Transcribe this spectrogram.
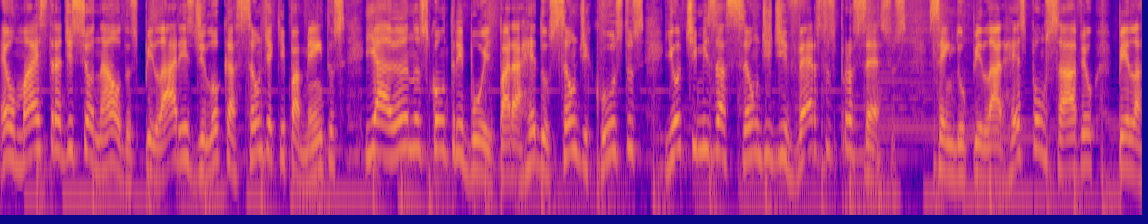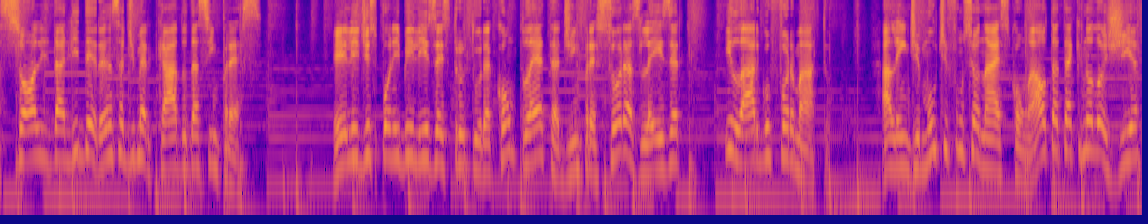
é o mais tradicional dos pilares de locação de equipamentos e há anos contribui para a redução de custos e otimização de diversos processos, sendo o pilar responsável pela sólida liderança de mercado da Simpress. Ele disponibiliza a estrutura completa de impressoras laser e largo formato, além de multifuncionais com alta tecnologia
